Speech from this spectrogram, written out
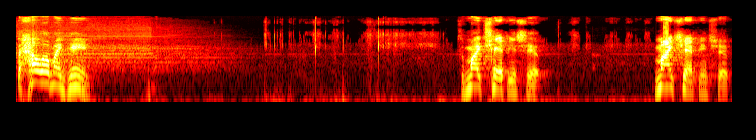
The hell out of my game. It's my championship. My championship.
